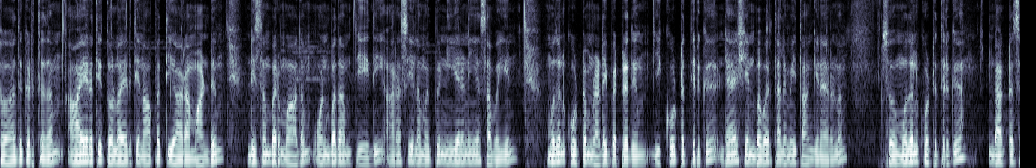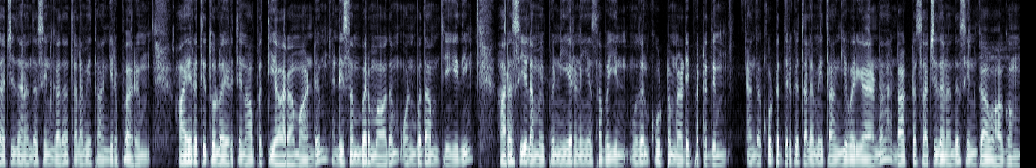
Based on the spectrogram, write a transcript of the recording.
ஸோ அதுக்கடுத்ததான் ஆயிரத்தி தொள்ளாயிரத்தி நாற்பத்தி ஆறாம் ஆண்டு டிசம்பர் மாதம் ஒன்பதாம் தேதி அரசியலமைப்பு நீரணிய சபையின் முதல் கூட்டம் நடைபெற்றது. இக்கூட்டத்திற்கு டேஷ் என்பவர் தலைமை தாங்கினார்னா ஸோ முதல் கூட்டத்திற்கு டாக்டர் சச்சிதானந்த சின்ஹா தான் தலைமை தாங்கியிருப்பார். ஆயிரத்தி தொள்ளாயிரத்தி நாற்பத்தி ஆறாம் ஆண்டு டிசம்பர் மாதம் ஒன்பதாம் தேதி அரசியலமைப்பு நியரணைய சபையின் முதல் கூட்டம் நடைபெற்றது. அந்த கூட்டத்திற்கு தலைமை தாங்கியவர் யாருன்னா டாக்டர் சச்சிதானந்த சின்ஹாவாகும்.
